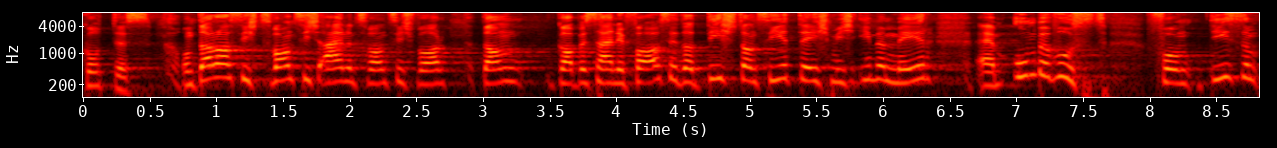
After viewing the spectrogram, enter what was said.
Gottes. Und dann, als ich 2021 war, dann gab es eine Phase, da distanzierte ich mich immer mehr ähm, unbewusst von diesem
